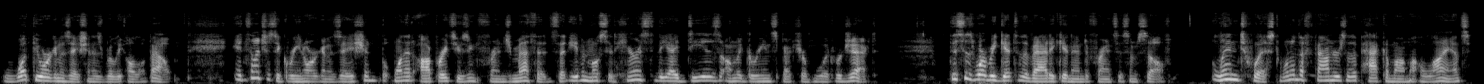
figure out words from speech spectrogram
what the organization is really all about. It's not just a green organization, but one that operates using fringe methods that even most adherents to the ideas on the green spectrum would reject. This is where we get to the Vatican and to Francis himself. Lynn Twist, one of the founders of the Pacamama Alliance,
